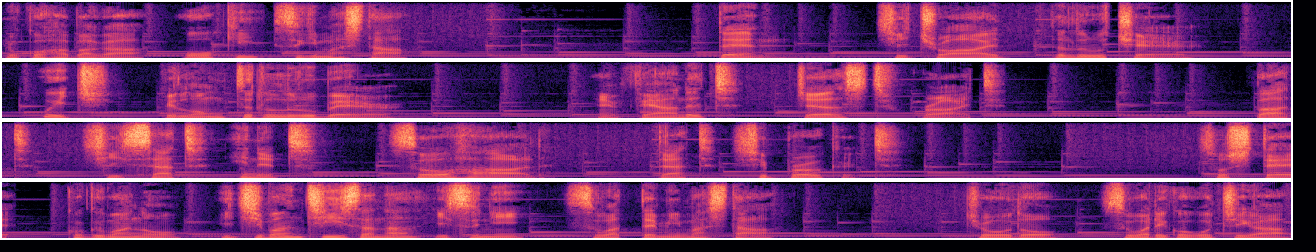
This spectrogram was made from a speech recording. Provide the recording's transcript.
横幅が大きすぎました。Then she tried the little chair, which belonged to the little bear, and found it just right. But She sat in it so hard that she broke it. そして子熊の一番小さな椅子に座ってみました。ちょうど座り心地が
